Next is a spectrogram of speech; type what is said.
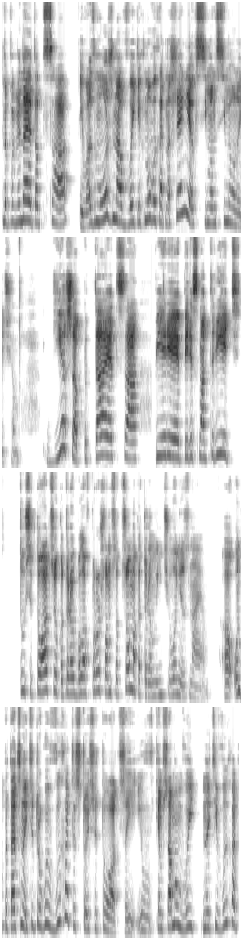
напоминает отца. И, возможно, в этих новых отношениях с Семеном Семеновичем Геша пытается пере пересмотреть ту ситуацию, которая была в прошлом с отцом, о которой мы ничего не знаем. А он пытается найти другой выход из той ситуации и тем самым вы найти выход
